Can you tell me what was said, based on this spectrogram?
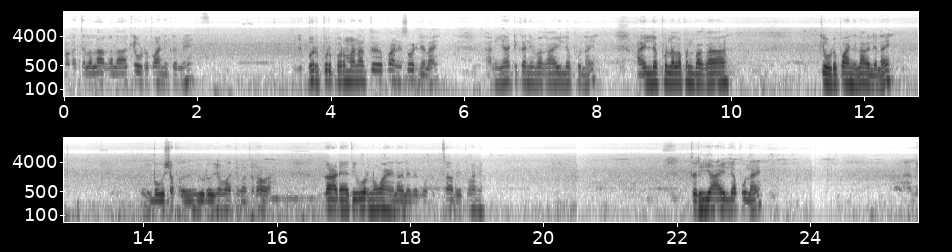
बघा त्याला लागायला केवढं पाणी कमी. आहे म्हणजे भरपूर प्रमाणात पाणी सोडलेलं आहे. आणि या ठिकाणी बघा आईल्या फुल आहे. आईल्या फुलाला पण बघा केवढं पाणी लागलेलं आहे. बघू शकता तुम्ही व्हिडिओच्या माध्यमातून. हवा गाड्या ती वरनं व्हायला लागल्या बघा. चालू आहेत पाणी. तर ही आईला पूल आहे. आणि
